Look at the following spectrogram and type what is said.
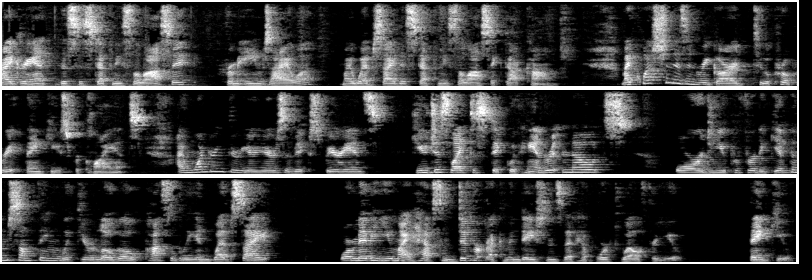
Hi, Grant. This is Stephanie Salasek from Ames, Iowa. My website is stephaniesalasek.com. My question is in regard to appropriate thank yous for clients. I'm wondering through your years of experience, do you just like to stick with handwritten notes or do you prefer to give them something with your logo possibly and website? Or maybe you might have some different recommendations that have worked well for you. Thank you.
